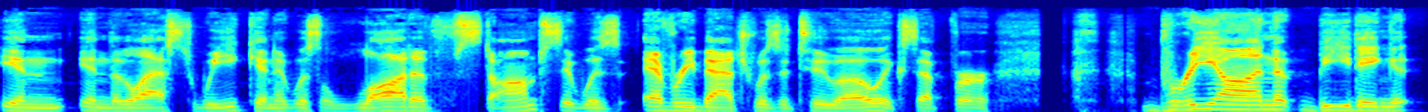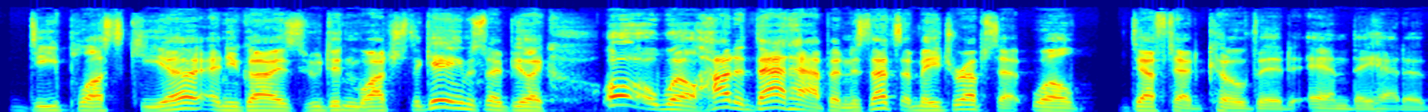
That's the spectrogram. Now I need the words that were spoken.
in in the last week, and it was a lot of stomps. It was every match was a 2-0 except for Brion beating D plus Kia. And you guys who didn't watch the games might be like, "Oh, well, how did that happen? Is that's a major upset?" Well, Deft had COVID, and they had a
